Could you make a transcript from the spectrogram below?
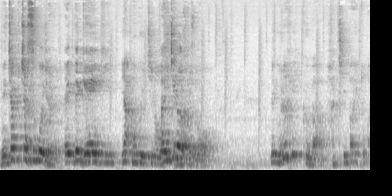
じ、めちゃくちゃすごいじゃないですか。えで現役？いや僕一郎あ一郎してますけど。でグラフィックが8倍とかか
